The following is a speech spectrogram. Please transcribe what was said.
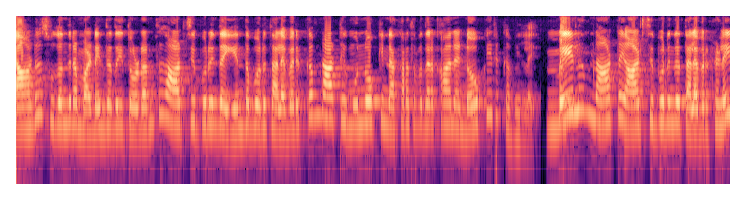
நாடு சுதந்திரம் அடைந்ததை தொடர்ந்து ஆட்சி புரிந்த எந்தவொரு தலைவருக்கும் நாட்டை முன்னோக்கி நகர்த்துவதற்கான நோக்கு இருக்கவில்லை. மேலும் நாட்டை ஆட்சி புரிந்த தலைவர்களை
